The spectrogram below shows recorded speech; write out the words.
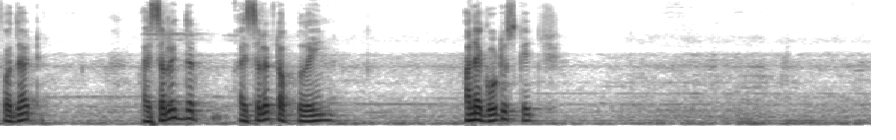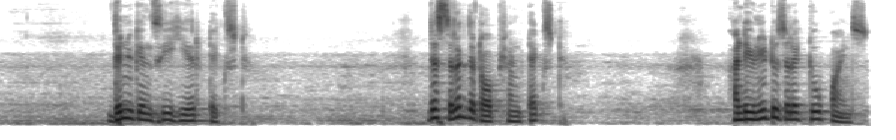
For that I select that I select a plane and I go to sketch. Then you can see here text. Just select that option text and you need to select two points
